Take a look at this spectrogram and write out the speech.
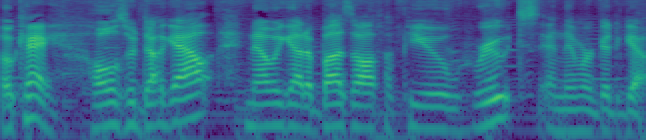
Okay, holes are dug out. Now we got to buzz off a few roots, and then we're good to go.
